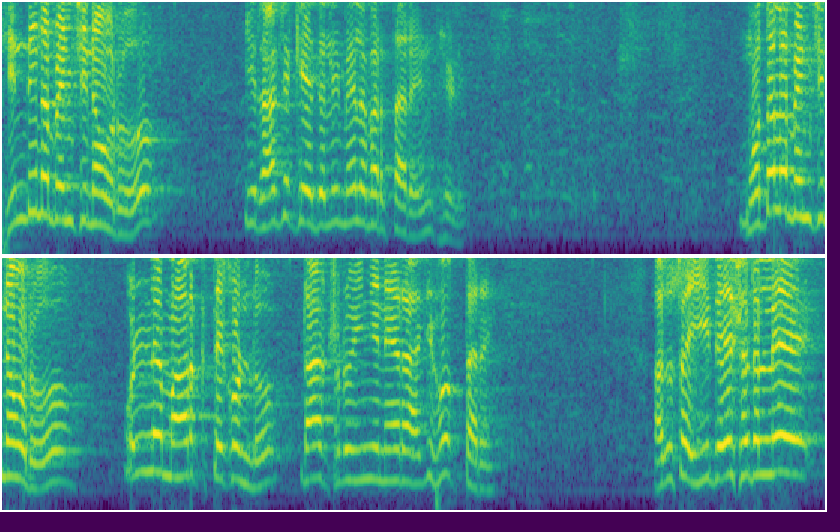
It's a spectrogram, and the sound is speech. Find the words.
ಹಿಂದಿನ ಬೆಂಚಿನವರು ಈ ರಾಜಕೀಯದಲ್ಲಿ ಮೇಲೆ ಬರ್ತಾರೆ ಅಂತ ಹೇಳಿ. ಮೊದಲ ಬೆಂಚಿನವರು ಒಳ್ಳೆ ಮಾರ್ಕ್ ತಗೊಂಡು ಡಾಕ್ಟ್ರು, ಇಂಜಿನಿಯರ್ ಆಗಿ ಹೋಗ್ತಾರೆ. ಅದು ಸಹ ಈ ದೇಶದಲ್ಲೇ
